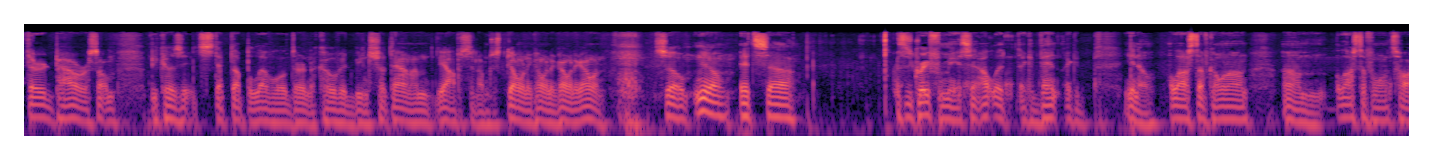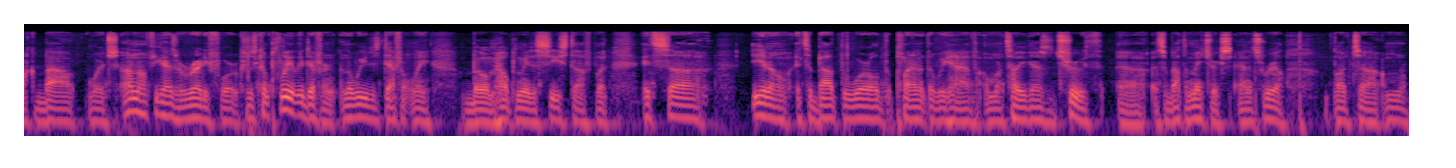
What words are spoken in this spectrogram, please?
third power or something, because it stepped up a level during the COVID being shut down. I'm the opposite. I'm just going and going and going and going. So you know, it's uh, this is great for me. It's an outlet, like a vent, like a, you know, a lot of stuff going on. Um, a lot of stuff I want to talk about, which I don't know if you guys are ready for because it's completely different. And the weed is definitely, boom, helping me to see stuff. But it's, uh, you know, it's about the world, the planet that we have. I'm gonna tell you guys the truth. Uh, it's about the Matrix, and it's real. But uh, I'm gonna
